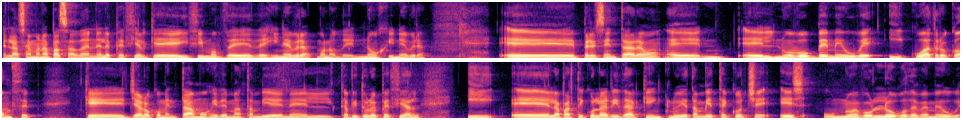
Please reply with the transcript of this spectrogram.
la semana pasada, en el especial que hicimos de, Ginebra, bueno, de no Ginebra, eh, presentaron eh, el nuevo BMW i4 Concept, que ya lo comentamos y demás también en el capítulo especial. Y eh, la particularidad que incluye también este coche es un nuevo logo de BMW,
